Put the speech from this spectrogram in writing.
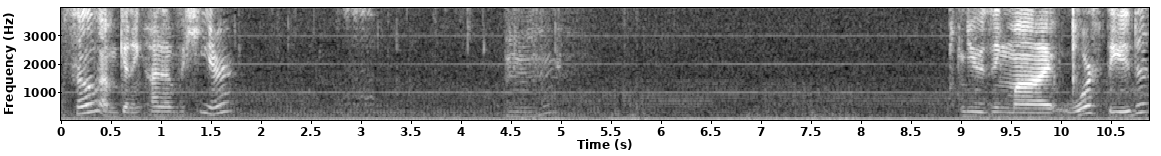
So I'm getting out of here. Mm -hmm. Using my war steed.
